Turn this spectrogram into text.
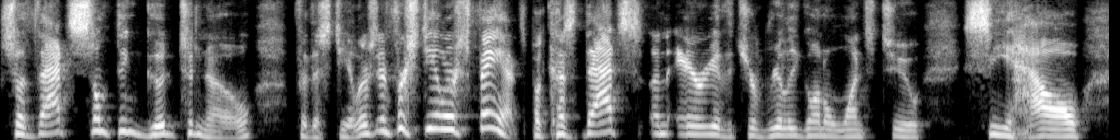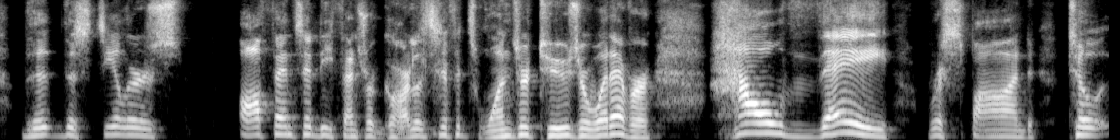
So that's something good to know for the Steelers and for Steelers fans because that's an area that you're really going to want to see how the the Steelers offense and defense regardless if it's ones or twos or whatever how they respond to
